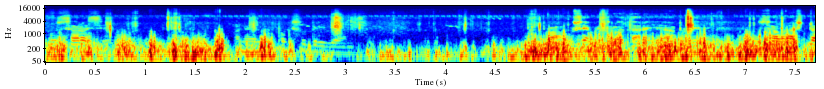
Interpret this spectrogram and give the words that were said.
બહુ સરસ છે. અને લગભગ સુધરી જવાનું છે. તો આવશે મિત્રો અત્યારે. આપણે સૌરાષ્ટ્ર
